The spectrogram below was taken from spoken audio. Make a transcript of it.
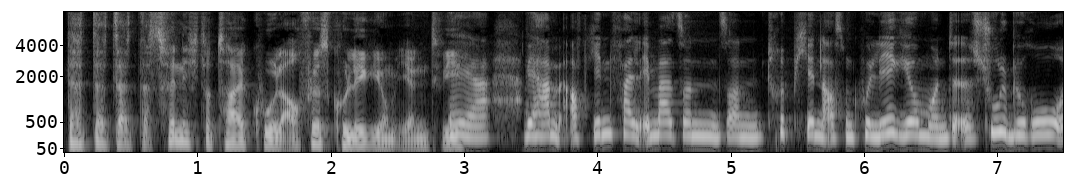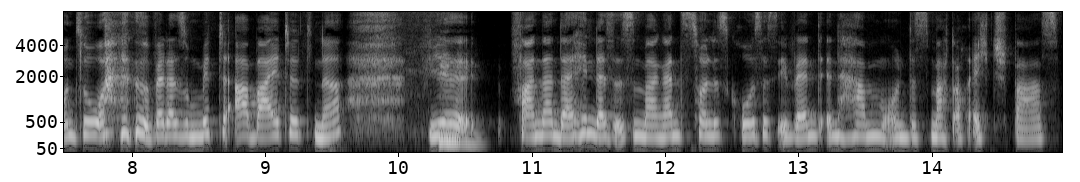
Das, das, das, das finde ich total cool, auch fürs Kollegium irgendwie. Ja, ja. Wir haben auf jeden Fall immer so ein, so ein Trüppchen aus dem Kollegium und äh, Schulbüro und so, also wer da so mitarbeitet, ne? Wir fahren dann dahin. Das ist immer ein ganz tolles, großes Event in Hamm und das macht auch echt Spaß.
